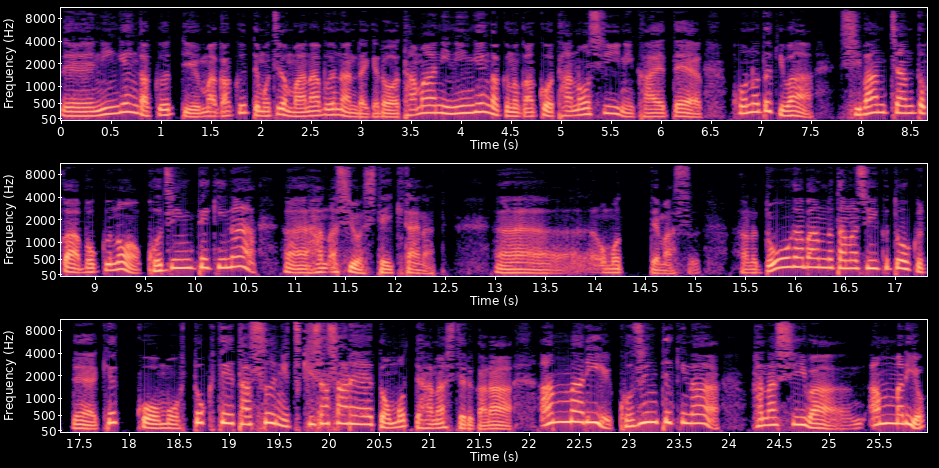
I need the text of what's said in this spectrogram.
で、人間学っていう、まあ学ってもちろん学ぶなんだけど、たまに人間学の学を楽しいに変えて、この時は、シバンちゃんとか僕の個人的な話をしていきたいなと、思ってます。あの、動画版の楽しいトークって結構もう不特定多数に突き刺されと思って話してるから、あんまり個人的な話は、あんまりよ、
